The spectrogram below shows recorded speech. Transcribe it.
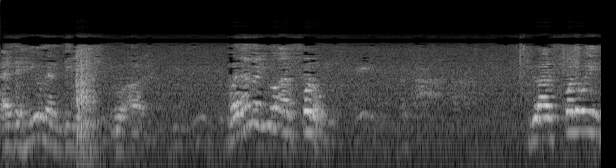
as a human being you are, wherever you are following, You are following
